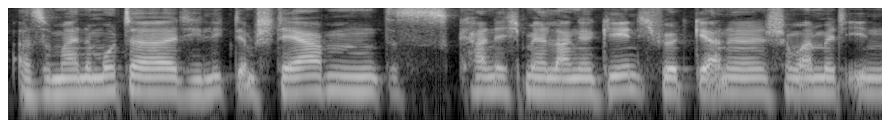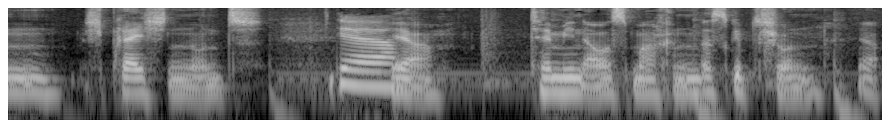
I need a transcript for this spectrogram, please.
also meine Mutter, die liegt im Sterben, das kann nicht mehr lange gehen, ich würde gerne schon mal mit ihnen sprechen und, ja, ja Termin ausmachen, das gibt's schon, ja.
